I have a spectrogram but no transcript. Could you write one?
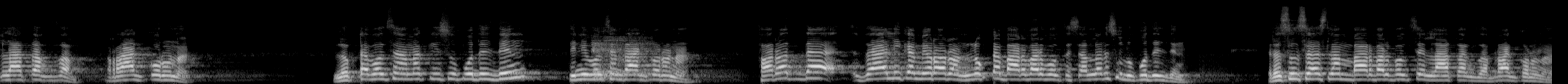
লা তাকজাব রাগ করো না। লোকটা বলছে, আমাকে কিছু উপদেশ দিন। তিনি বলছেন, রাগ করো না। ফরদ্দা জালিকা মেররন, লোকটা বারবার বলতেছে, আল্লাহ রসুল উপদেশ দিন। রসুল সাল্লাম বারবার বলছে, লা তাকজাব রাগ করো না।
